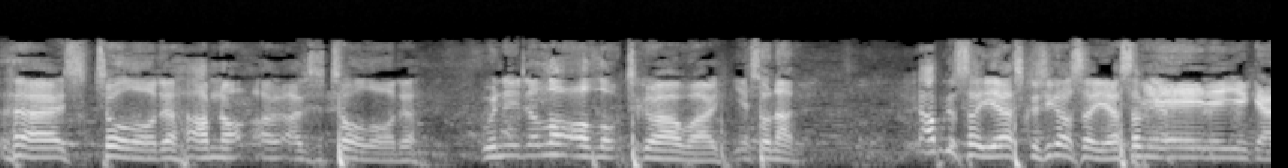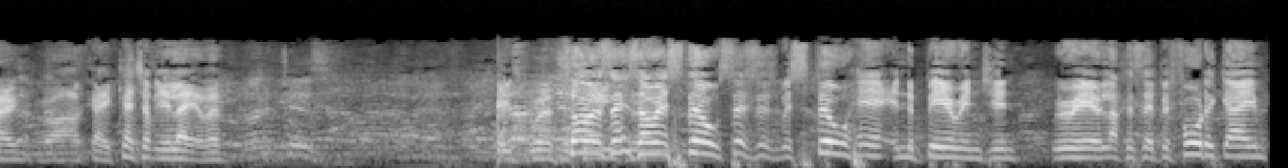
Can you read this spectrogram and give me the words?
Uh, it's a tall order. I'm not. Uh, it's a tall order. We need a lot of luck to go our way. Yes or no? I'm going to say yes because you got to say yes. haven't you? Yeah, there you go. Right, okay, catch up with you later then. Cheers. So, as so we're still, sisters, we're still here in the beer engine. We were here, like I said, before the game,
